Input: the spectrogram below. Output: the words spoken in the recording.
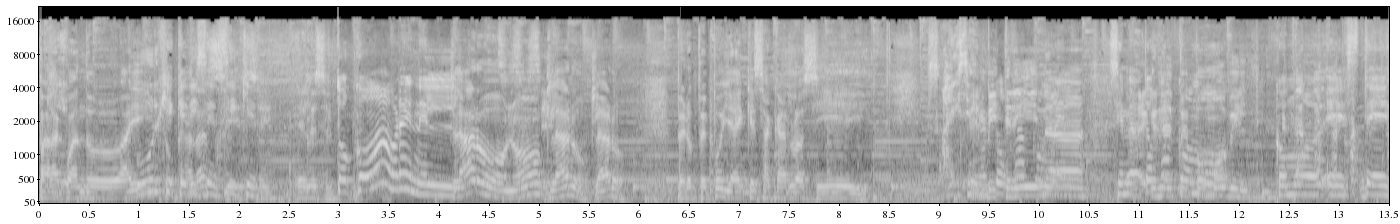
para cuando hay Urge que tocadas, dicen sí, que él es el tocó ahora en el Claro, no, claro, claro. Pero Pepo ya hay que sacarlo así Ay, se en me vitrina, como el- se me eh, en el como móvil. como este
